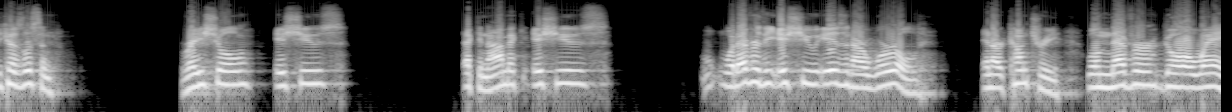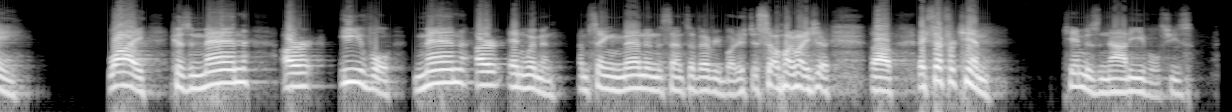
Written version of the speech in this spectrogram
Because listen, racial issues, economic issues, whatever the issue is in our world, in our country, will never go away. Why? Because men are evil. Men are, and women. I'm saying men in the sense of everybody, just so I might. Uh, except for Kim. Kim is not evil. She's.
